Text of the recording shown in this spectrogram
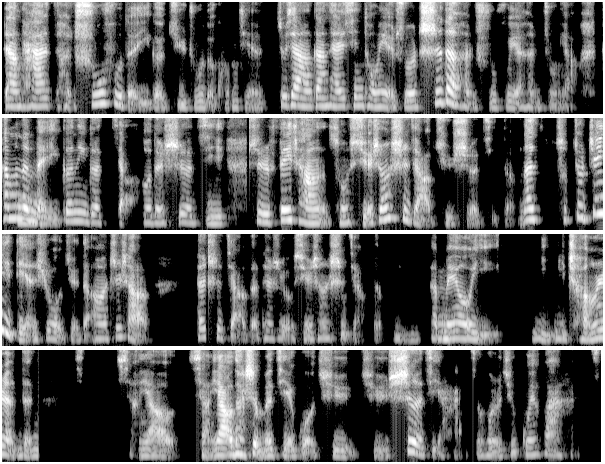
让他很舒服的一个居住的空间？就像刚才欣桐也说，吃的很舒服也很重要。他们的每一个那个角落的设计是非常从学生视角去设计的。那就这一点是我觉得啊，至少他视角的，他是有学生视角的，嗯，他没有以。你你成人的想要想要的什么结果去去设计孩子或者去规划孩子，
